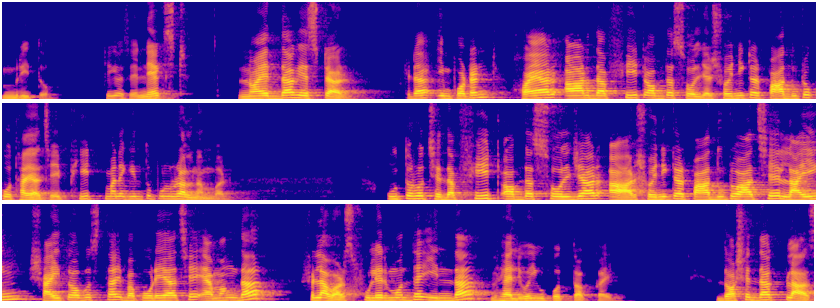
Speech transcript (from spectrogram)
মৃত। ঠিক আছে? নেক্সট নয়ের দাগ স্টার এটা important where are the feet of the soldier সৈনিকটার পা দুটো কোথায় আছে? ফিট মানে কিন্তু প্লুরাল নাম্বার উত্তর হচ্ছে the feet of the soldier আর সৈনিকটার পা দুটো আছে লাইং সাহিত্য অবস্থায় বা পড়ে আছে অ্যামং দ্য ফ্লাওয়ার্স ফুলের মধ্যে ইন দ্য ভ্যালি ওই উপত্যকায়। দশের দাগ প্লাস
